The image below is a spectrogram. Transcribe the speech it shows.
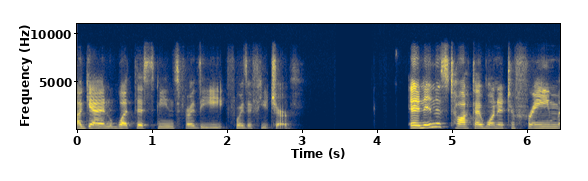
again, what this means for the for the future. And in this talk, I wanted to frame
